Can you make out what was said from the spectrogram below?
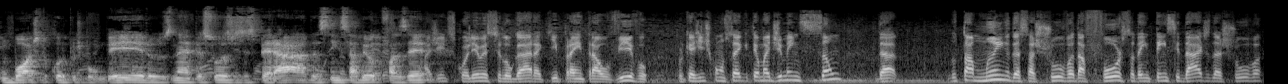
com bote do corpo de bombeiros, né, pessoas desesperadas, sem saber o que fazer. A gente escolheu esse lugar aqui para entrar ao vivo porque a gente consegue ter uma dimensão da, do tamanho dessa chuva, da força, da intensidade da chuva.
